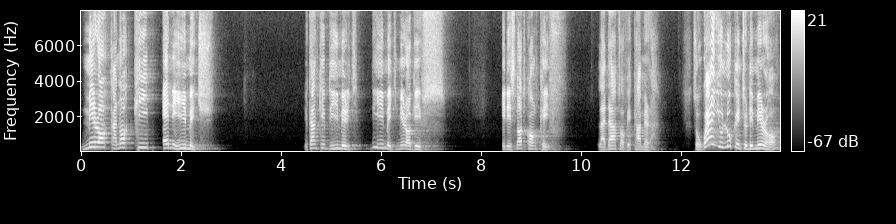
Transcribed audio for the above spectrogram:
Mirror cannot keep any image. You can't keep the image, the image mirror gives. It is not concave like that of a camera. So when you look into the mirror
